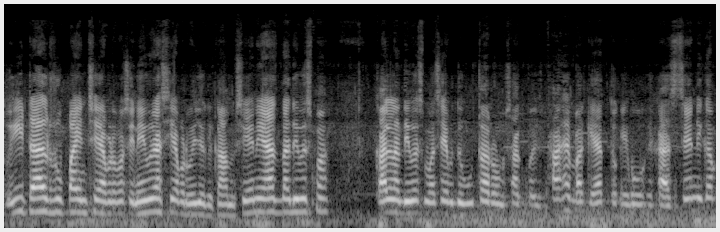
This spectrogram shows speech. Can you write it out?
તો એ ટાલરું પાઈને છે આપણે પછી નેવરાશી આપણે બીજું કે કામ છે નહીં આજના દિવસમાં. કાલના દિવસમાં છે બધું ઉતારવાનું શાકભાજી થશે બાકી આજ તો કંઈ બહુ ખાસ છે નહીં કામ.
